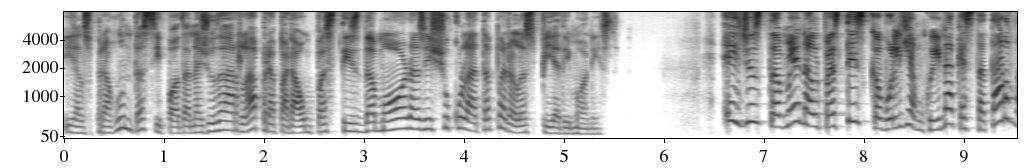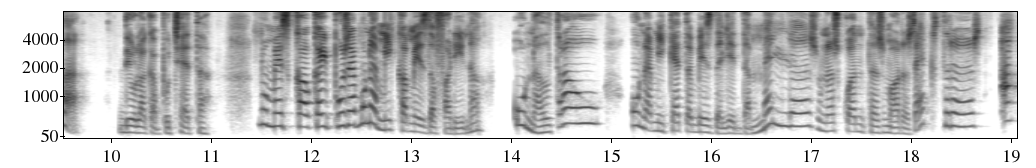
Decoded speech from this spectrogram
i els pregunta si poden ajudar-la a preparar un pastís de mores i xocolata per a l'espia dimonis. És justament el pastís que volíem cuinar aquesta tarda, diu la caputxeta. Només cal que hi posem una mica més de farina, un altrau, una miqueta més de llet d'ametlles, unes quantes mores extres... Ah,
